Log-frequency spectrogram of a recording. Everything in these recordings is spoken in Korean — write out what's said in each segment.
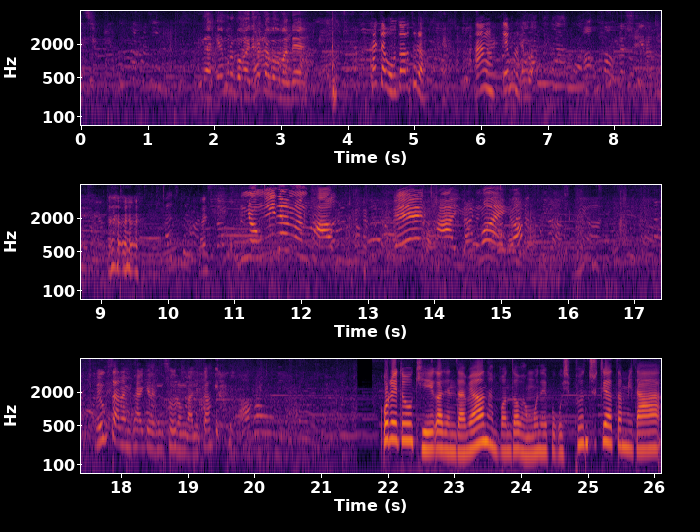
유나 깨물어 먹어야 돼. 핥아 먹으면 안 돼. 살짝 못 떨어뜨려. 앙 깨물어. 맛있어. 운영 이름은 다왜다 영어예요? 외국 사람이 발견해서 그런 거 아닐까? 올해도 기회가 된다면 한 번 더 방문해 보고 싶은 축제였답니다.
